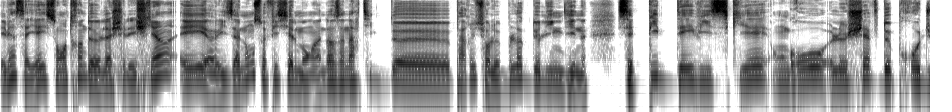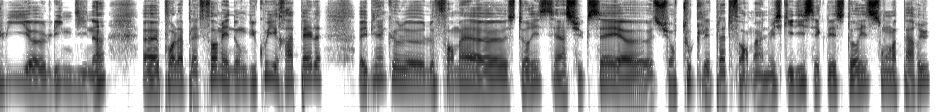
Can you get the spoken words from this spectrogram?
Eh bien, ça y est, ils sont en train de lâcher les chiens et euh, ils annoncent officiellement, hein, dans un article paru sur le blog de LinkedIn, c'est Pete Davis qui est en gros le chef de produit euh, LinkedIn hein, pour la plateforme. Et donc, du coup, il rappelle eh bien, que le format euh, Stories, c'est un succès euh, sur toutes les plateformes. hein. Lui, ce qu'il dit, c'est que les Stories sont apparues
